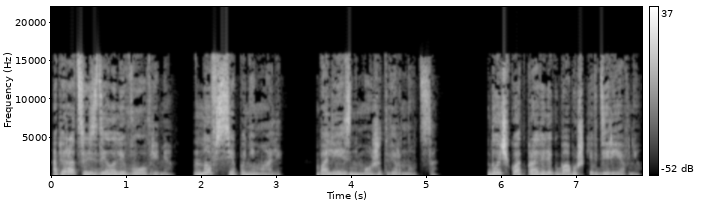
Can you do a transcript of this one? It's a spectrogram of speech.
Операцию сделали вовремя, но все понимали, болезнь может вернуться. Дочку отправили к бабушке в деревню.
